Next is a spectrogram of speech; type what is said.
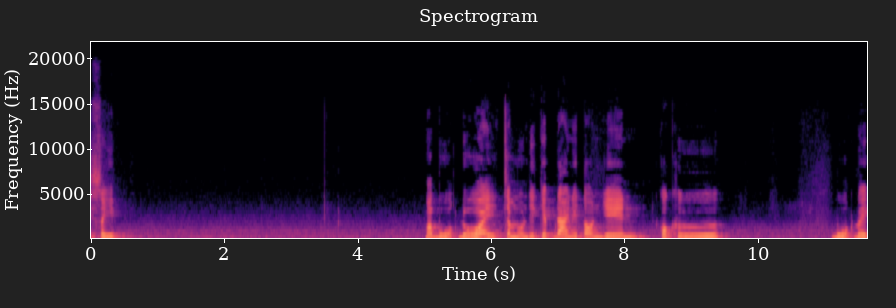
20 มาบวกด้วยจำนวนที่เก็บได้ในตอนเย็น ก็คือ บวกด้วย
